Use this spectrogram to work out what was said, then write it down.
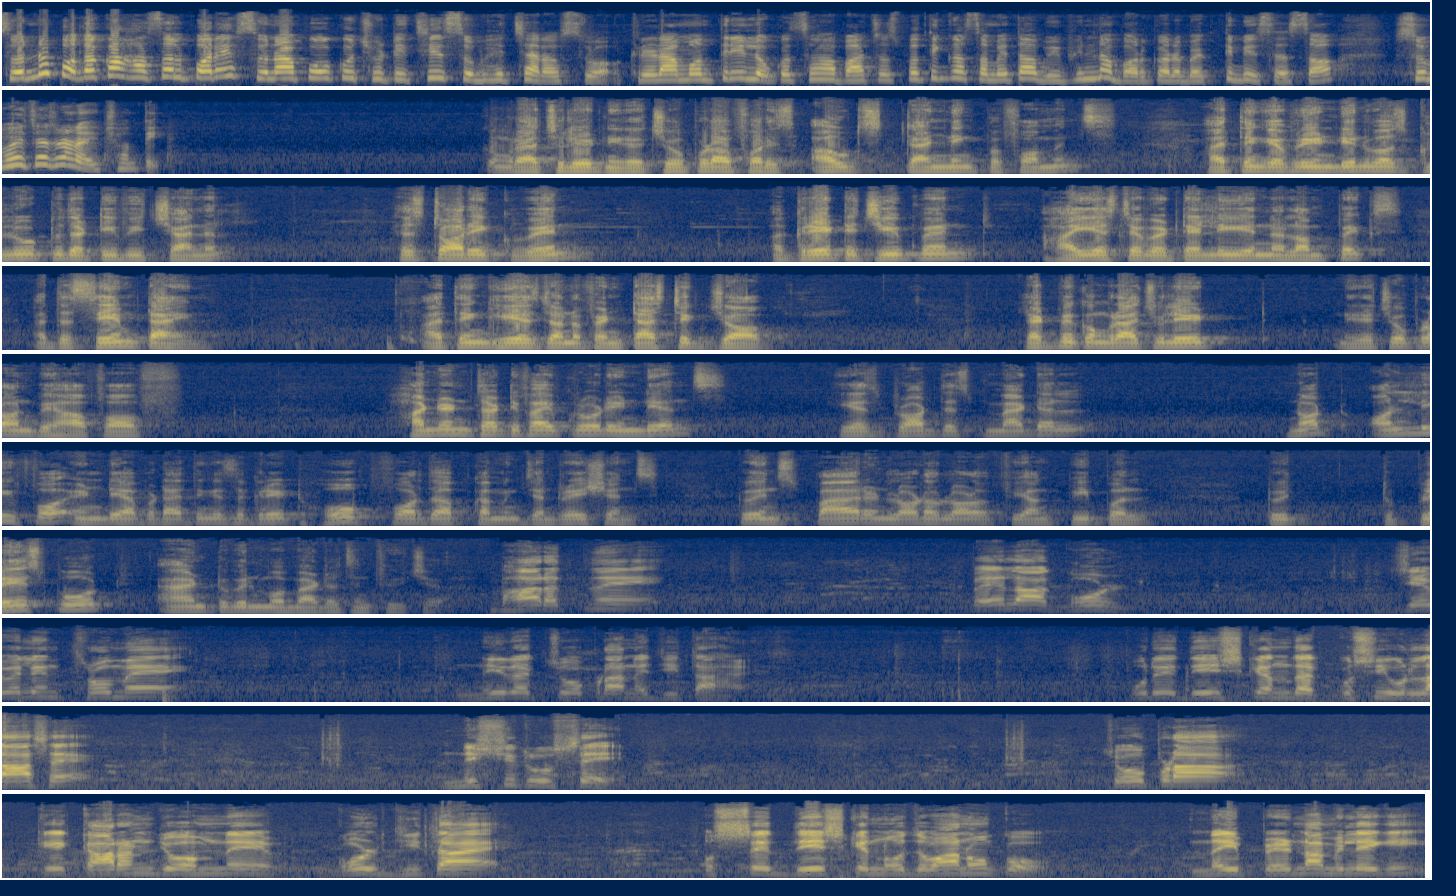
ସ୍ୱର୍ଣ୍ଣ ପଦକ ହାସଲ ପରେ ସୁନାପୁଅକୁ ଛୁଟିଛି ଶୁଭେଚ୍ଛାର ସୁଅ କ୍ରୀଡ଼ାମନ୍ତ୍ରୀ ଲୋକସଭା ବାଚସ୍ପତିଙ୍କ ସମେତ ବିଭିନ୍ନ ବର୍ଗର ବ୍ୟକ୍ତିବିଶେଷ ଶୁଭେଚ୍ଛା ଜଣାଇଛନ୍ତି Congratulate Neeraj Chopra for his outstanding performance. I think every Indian was glued to the TV channel. Historic win, a great achievement, highest ever tally in Olympics. At the same time, I think he has done a fantastic job. Let me congratulate Neeraj Chopra on behalf of 135 crore Indians. He has brought this medal not only for India, but I think it's a great hope for the upcoming generations to inspire a lot of lot of young people to to play sport and to win more medals in future. Bharat ने पहला gold javelin throw में नीरज चोपड़ा ने जीता है पूरे देश के अंदर खुशी उल्लास है निश्चित रूप से चोपड़ा के कारण जो हमने गोल्ड जीता है, उससे देश के नौजवानों को नई प्रेरणा मिलेगी।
